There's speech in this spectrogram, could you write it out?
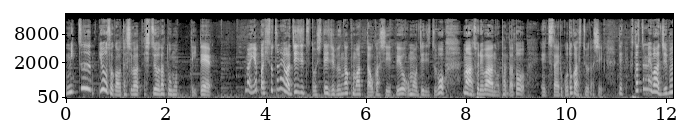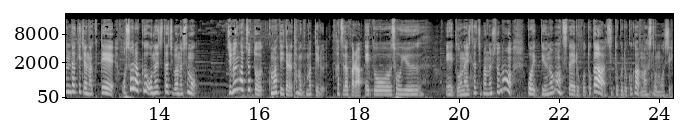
ー、3つ要素が私は必要だと思っていて、まあ、やっぱ1つ目は事実として自分が困ったおかしいという思う事実を、まあ、それはあの淡々と伝えることが必要だしで2つ目は自分だけじゃなくておそらく同じ立場の人も自分がちょっと困っていたら多分困っているはずだから、えーとそういうえーと、同じ立場の人の声っていうのも伝えることが説得力が増すと思うし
